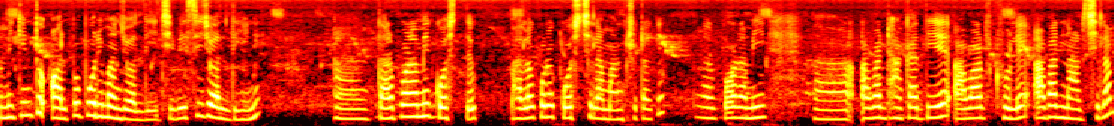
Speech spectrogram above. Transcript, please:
আমি কিন্তু অল্প পরিমাণ জল দিয়েছি, বেশি জল দিইনি। তারপর আমি কষতে, ভালো করে কষছিলাম মাংসটাকে। তারপর আমি আবার ঢাকা দিয়ে আবার খুলে আবার নাড়ছিলাম।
